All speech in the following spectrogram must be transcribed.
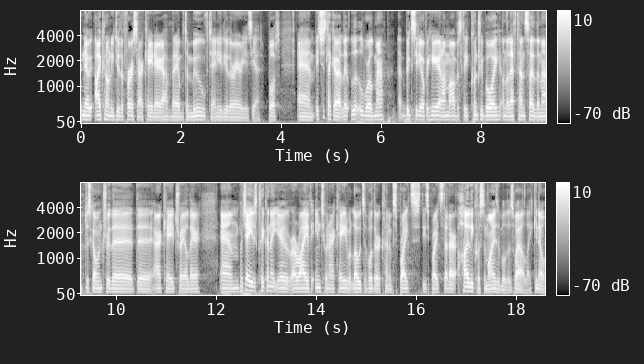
Now I can only do the first arcade area. I haven't been able to move to any of the other areas yet. But um, it's just like a li- little world map, a big city over here, and I'm obviously country boy on the left hand side of the map, just going through the the arcade trail there. Um, but yeah, you just click on it, you arrive into an arcade with loads of other kind of sprites. These sprites that are highly customizable as well. Like you know,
